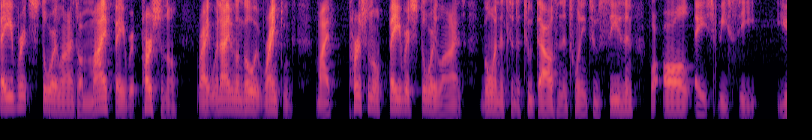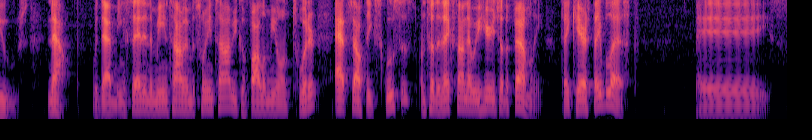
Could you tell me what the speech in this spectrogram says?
favorite storylines or my favorite personal, right? We're not even going to go with rankings. My personal favorite storylines going into the 2022 season for all HBCUs. Now, with that being said, in the meantime, in between time, you can follow me on Twitter at South Exclusives. Until the next time that we hear each other, family, take care, stay blessed. Peace.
